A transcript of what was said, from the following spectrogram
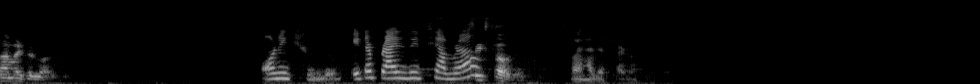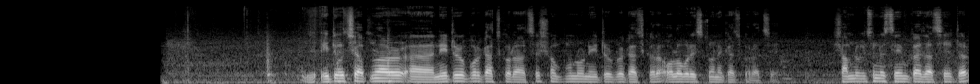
নামের জন্য আর কি। অনেক সুন্দর। এটার প্রাইস দিচ্ছি আমরা সিক্স থাউজেন্ড ছয় হাজার টাকা। এটা হচ্ছে আপনার নেটের উপর কাজ করা আছে সম্পূর্ণ নেটের উপর কাজ করা অল ওভার স্টোনে কাজ করা আছে। সামনে পিছনে সেম কাজ আছে এটার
